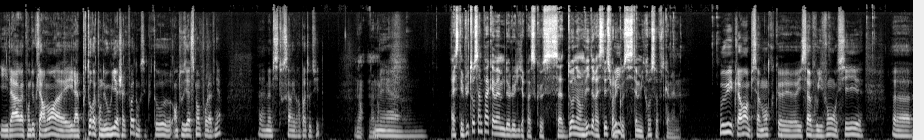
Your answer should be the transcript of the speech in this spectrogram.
il a répondu clairement et il a plutôt répondu oui à chaque fois, donc c'est plutôt enthousiasmant pour l'avenir, même si tout ça arrivera pas tout de suite. Non, non, non. Mais ah, c'était plutôt sympa quand même de le lire parce que ça donne envie de rester sur l'écosystème Microsoft quand même. Oui, oui, clairement. Et puis ça montre qu'ils savent où ils vont aussi. Euh,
